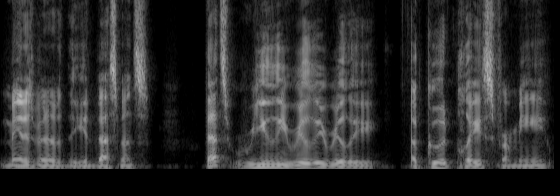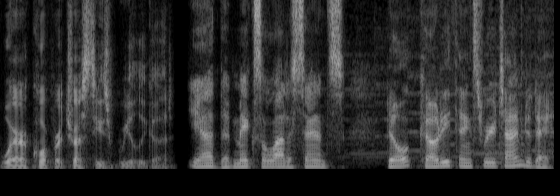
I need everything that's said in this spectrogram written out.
management of the investments? That's really, really, really a good place for me where a corporate trustee is really good. Yeah, that makes a lot of sense. Bill, Cody, thanks for your time today.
